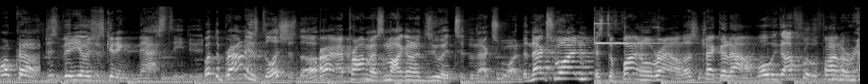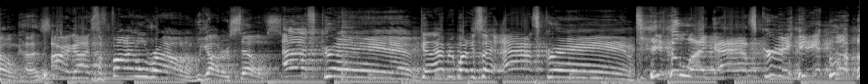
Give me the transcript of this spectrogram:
Okay. This video is just getting nasty, dude. But the brownie is delicious, though. All right, I promise I'm not gonna do it to the next one. The next one is the final round. Let's check it out. What we got for the final round, guys? All right, guys, the final round. We got ourselves ice cream. Can everybody say ice cream? Do you like ice cream?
